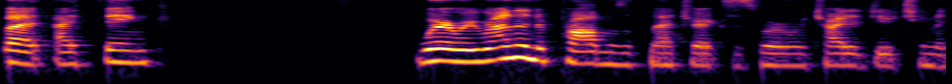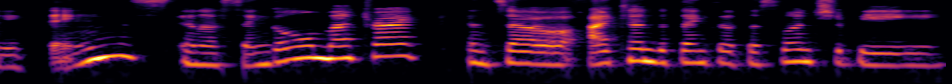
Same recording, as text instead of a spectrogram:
But I think where we run into problems with metrics is where we try to do too many things in a single metric. And so I tend to think that this one should be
